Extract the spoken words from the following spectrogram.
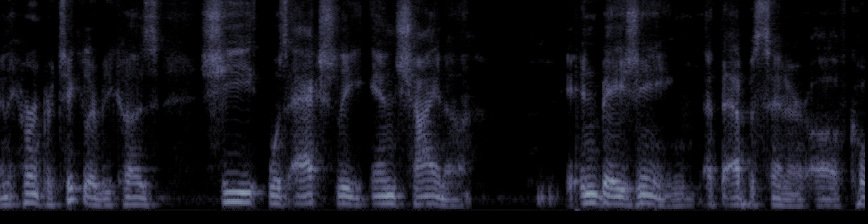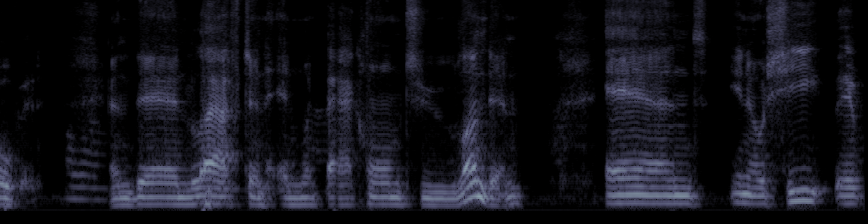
and her in particular, because she was actually in China, in Beijing, at the epicenter of COVID, oh, wow. and then left and, and went back home to London, and you know she it,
